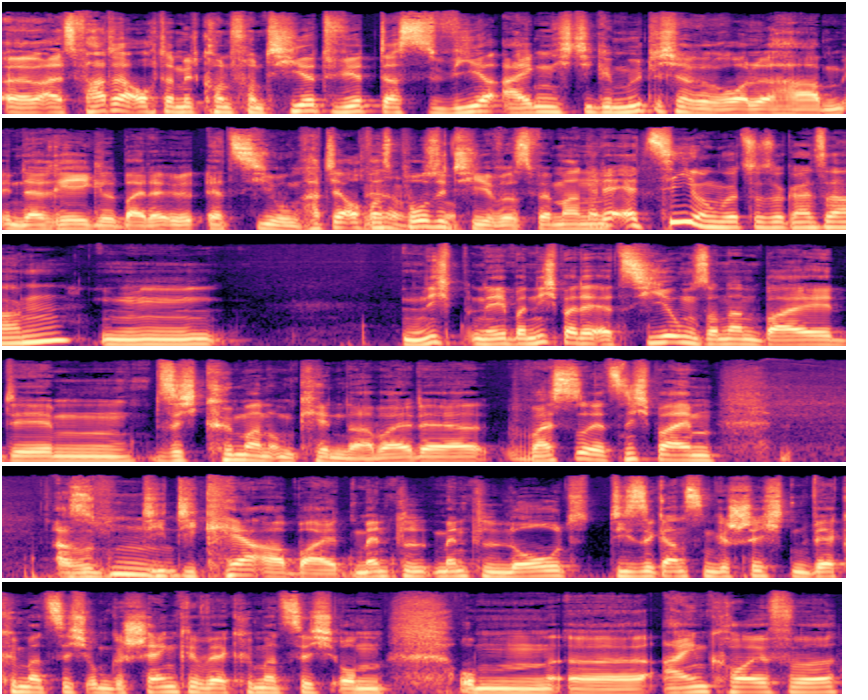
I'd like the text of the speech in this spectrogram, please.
äh, als Vater auch damit konfrontiert wird, dass wir eigentlich die gemütlichere Rolle haben in der Regel bei der Erziehung. Hat ja auch was ist so. Positives, wenn man Bei der Erziehung würdest du sogar sagen. Nicht, nee, aber nicht bei der Erziehung, sondern bei dem sich kümmern um Kinder. Bei der, weißt du, jetzt nicht beim, also die, die Care-Arbeit, Mental, Mental Load, diese ganzen Geschichten. Wer kümmert sich um Geschenke, wer kümmert sich um, um äh, Einkäufe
